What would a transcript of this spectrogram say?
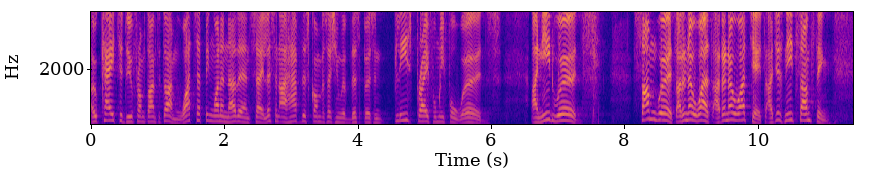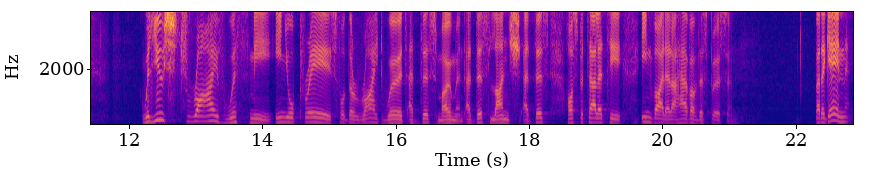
okay to do from time to time. WhatsApping one another and say, listen, I have this conversation with this person. Please pray for me for words. I need words. Some words. I don't know what. I don't know what yet. I just need something. Will you strive with me in your prayers for the right words at this moment, at this lunch, at this hospitality invite that I have of this person? But again,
